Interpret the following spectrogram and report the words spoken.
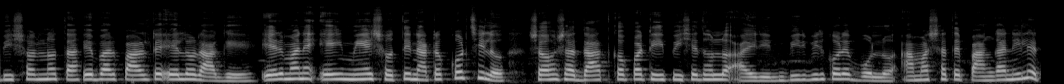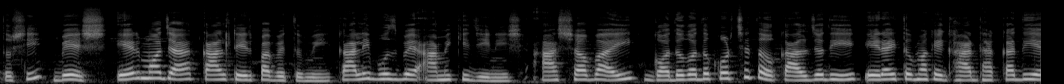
বিষণ্ণতা এবার পাল্টে এলো রাগে। এর মানে এই মেয়ে সত্যি নাটক করছিল? সহসা দাঁত কপাটি পিষে ধরলো আইরিন। বিড়বিড় করে বলল, আমার সাথে পাঙ্গা নিলে তুষি? বেশ, এর মজা কাল টের পাবে তুমি। কালই বুঝবে আমি কি জিনিস। আজ সবাই গদগদ করছে তো, কাল যদি এরাই তোমাকে ঘাড় ধাক্কা দিয়ে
